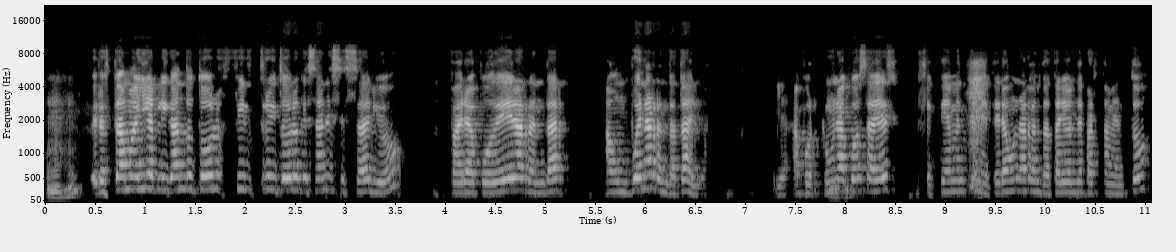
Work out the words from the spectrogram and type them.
Ujú, pero estamos ahí aplicando todos los filtros y todo lo que sea necesario para poder arrendar a un buen arrendatario. ¿ya? Porque una ujú. cosa es efectivamente meter a un arrendatario al departamento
